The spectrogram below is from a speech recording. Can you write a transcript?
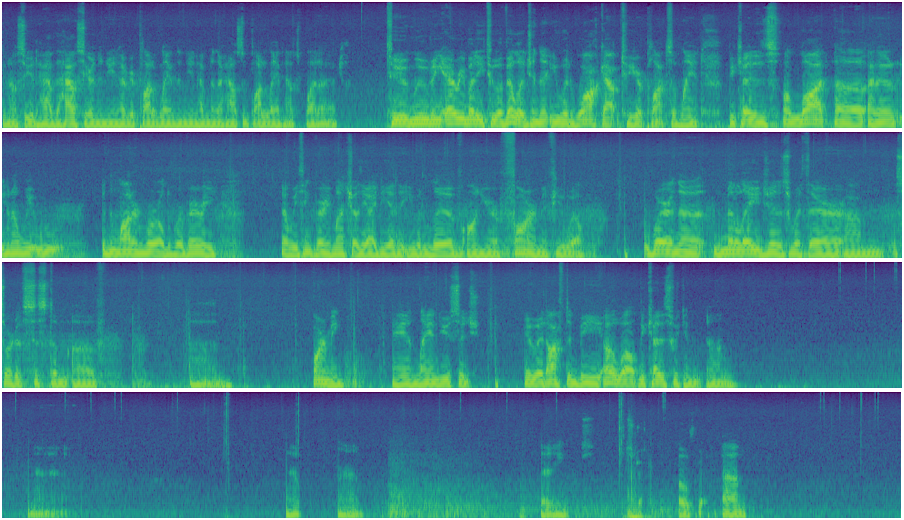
You know, so you'd have the house here, and then you'd have your plot of land, and then you'd have another house and plot of land, house, plot of land to moving everybody to a village and that you would walk out to your plots of land. Because a lot uh, and you know we in the modern world we're very uh, we think very much of the idea that you would live on your farm if you will. Where in the, the middle ages with their um, sort of system of um, farming and land usage it would often be oh well because we can um, no. No. No. Settings. Oh, um,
